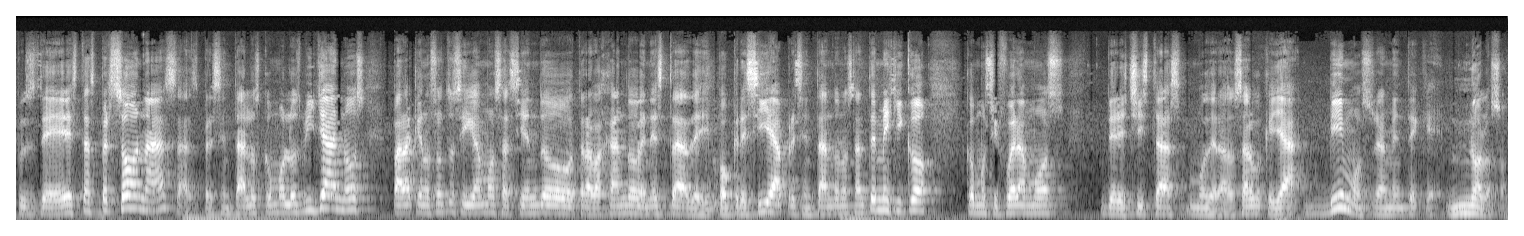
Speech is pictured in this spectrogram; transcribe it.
pues, de estas personas, a presentarlos como los villanos, para que nosotros sigamos haciendo, trabajando en esta de hipocresía, presentándonos ante México como si fuéramos derechistas moderados, algo que ya vimos realmente que no lo son.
